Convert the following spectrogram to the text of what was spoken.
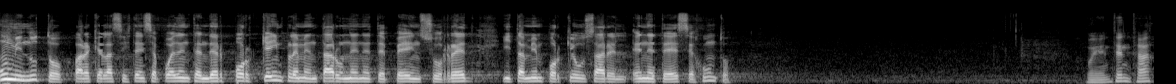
un minuto para que la asistencia pueda entender por qué implementar un NTP en su red y también por qué usar el NTS junto? Voy a intentar.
